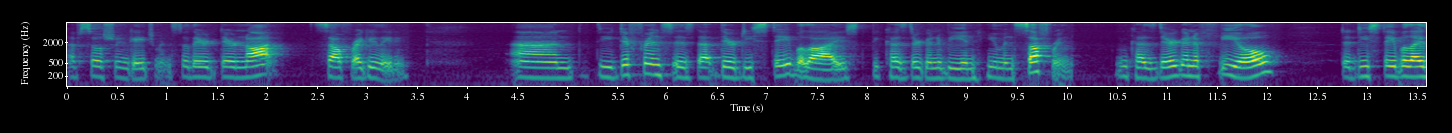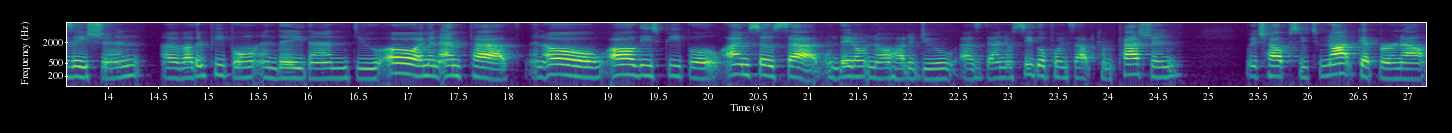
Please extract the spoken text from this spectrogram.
of social engagement. So they're, they're not self regulating. And the difference is that they're destabilized because they're going to be in human suffering, because they're going to feel the destabilization of other people, and they then do, oh, I'm an empath, and oh, all these people, I'm so sad. And they don't know how to do, as Daniel Siegel points out, compassion, which helps you to not get burnout,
